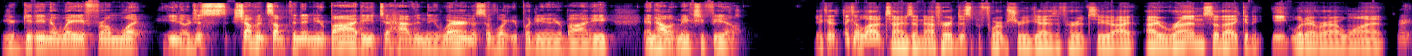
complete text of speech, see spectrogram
you're getting away from what you know just shoving something in your body to having the awareness of what you're putting in your body and how it makes you feel. Yeah i think a lot of times and i've heard this before i'm sure you guys have heard it too i i run so that i can eat whatever i want. Right.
